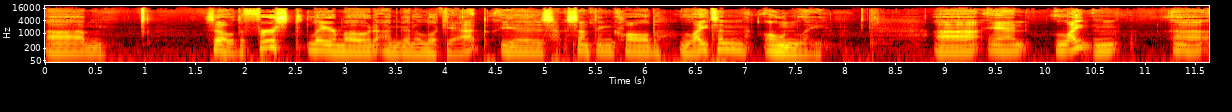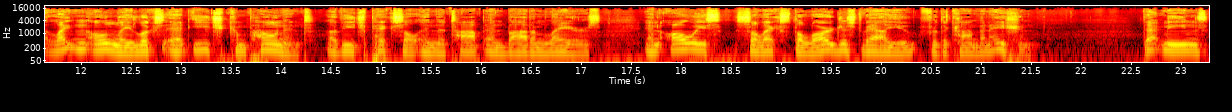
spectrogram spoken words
Um, so the first layer mode I'm going to look at is something called lighten only. Uh, and lighten, uh, lighten only looks at each component of each pixel in the top and bottom layers and always selects the largest value for the combination. That means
